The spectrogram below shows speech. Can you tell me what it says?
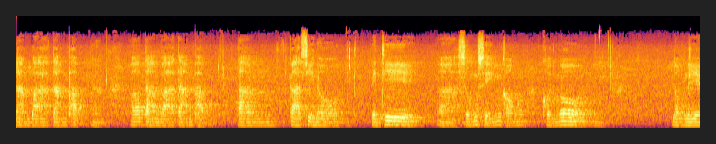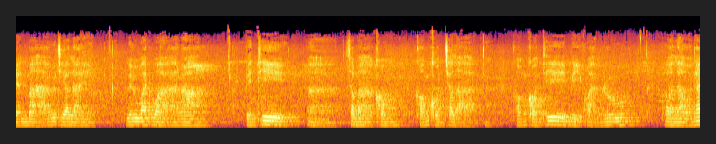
ตามบาร์ตามผับ เพราะตามบาร์ตามผับ ตามกาสิโน เป็นที่สูงสิงของคนโง่ โรงเรียนมหาวิทยาลัย หรือวัดวาอาราม เป็นที่สมาคมของคนฉลาด ของคนที่มีความรู้ พอเราได้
